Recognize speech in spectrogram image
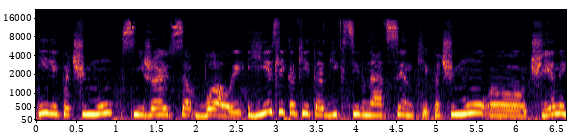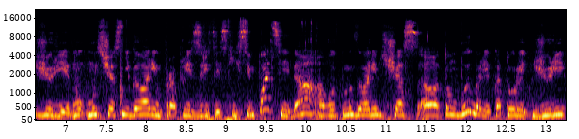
или почему снижаются баллы? Есть ли какие-то объективные оценки? Почему э, члены жюри, ну, мы сейчас не говорим про приз зрительских симпатий, да, а вот мы говорим сейчас о том выборе, который жюри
